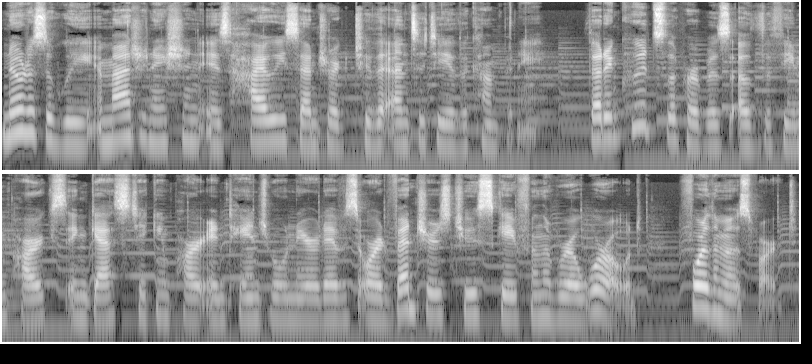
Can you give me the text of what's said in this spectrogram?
Noticeably, imagination is highly centric to the entity of the company. That includes the purpose of the theme parks and guests taking part in tangible narratives or adventures to escape from the real world, for the most part.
